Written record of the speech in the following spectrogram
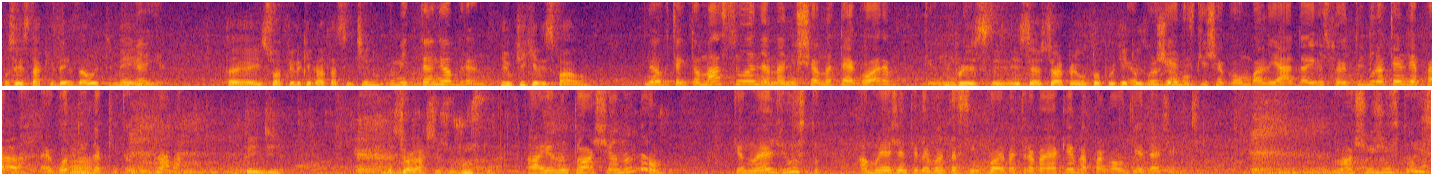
Você está aqui desde as 8h30? Meia. Tá, E sua filha, o que ela está sentindo? Vomitando e obrando. E o que, que eles falam? Não, que tem que tomar sona, mas não chama até agora. E por isso, se a senhora perguntou por que, que eles não porque chamam? diz que chegou um baleado aí, eles foram tudo atender para lá. Pegou Ah. tudo aqui, estão tudo para lá. Entendi. E a senhora acha isso justo? Ah, eu não tô achando não, porque não é justo. Amanhã a gente levanta 5 horas, vai trabalhar, quem vai pagar o dia da gente? Нашу же историю.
